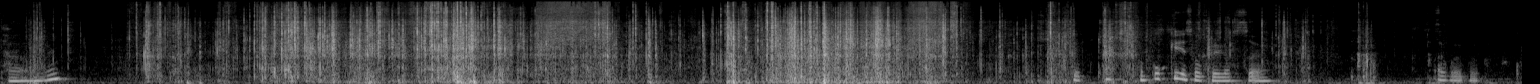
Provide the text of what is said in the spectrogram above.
다음은 귀엽죠? 전 뽑기에서 걸렸어요. 아이고 아이고 아이고.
